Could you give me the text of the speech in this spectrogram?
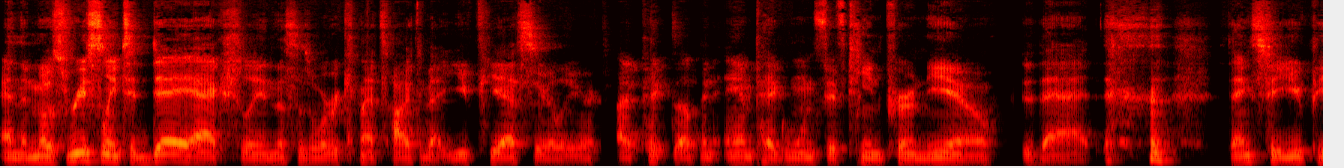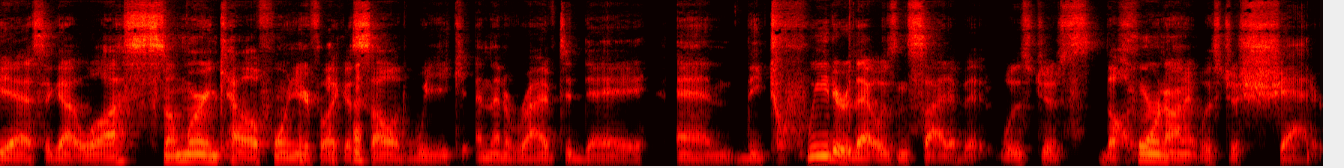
and then most recently today, actually, and this is where we kind of talked about UPS earlier, I picked up an Ampeg 115 Pro Neo that, thanks to UPS, it got lost somewhere in California for like a solid week and then arrived today. And the tweeter that was inside of it was just, the horn on it was just shattered.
